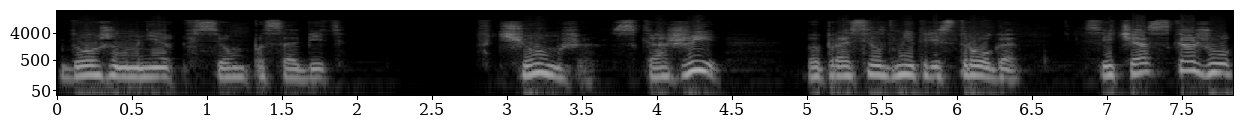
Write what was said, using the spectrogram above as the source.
должен мне всем пособить». «В чем же? Скажи», — вопросил Дмитрий строго. «Сейчас скажу»,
